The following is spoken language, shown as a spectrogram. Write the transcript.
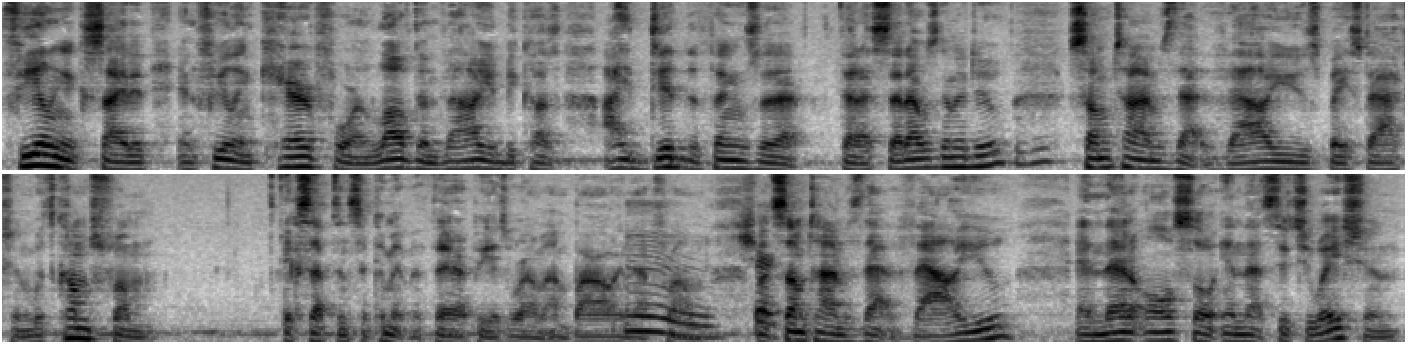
feeling excited and feeling cared for and loved and valued because I did the things that that I said I was going to do. Mm-hmm. Sometimes that values based action, which comes from acceptance and commitment therapy, is where I'm, I'm borrowing that from. Mm, sure. But sometimes that value, and then also in that situation,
